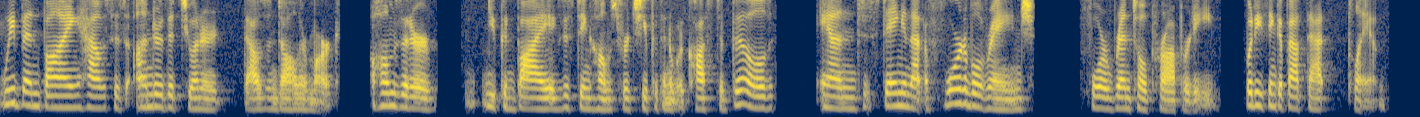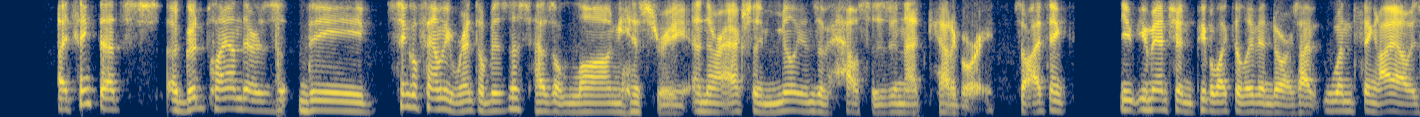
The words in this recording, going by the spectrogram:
we've been buying houses under the $200,000 mark, homes that are, you can buy existing homes for cheaper than it would cost to build, and staying in that affordable range for rental property. What do you think about that plan? I think that's a good plan. There's the single family rental business has a long history, and there are actually millions of houses in that category. So I think you, you mentioned people like to live indoors. I, one thing I always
